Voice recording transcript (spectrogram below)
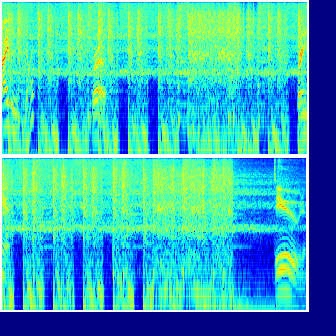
Not even what, bro. Bring it. Dude,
